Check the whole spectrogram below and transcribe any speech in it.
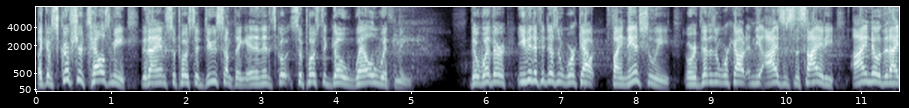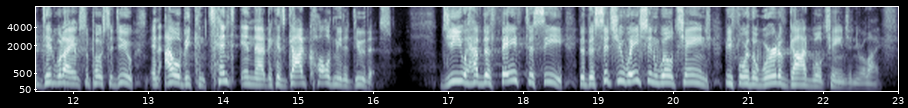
Like if scripture tells me that I am supposed to do something and it's go, supposed to go well with me, that whether, even if it doesn't work out financially or if that doesn't work out in the eyes of society, I know that I did what I am supposed to do and I will be content in that because God called me to do this. Do you have the faith to see that the situation will change before the word of God will change in your life?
